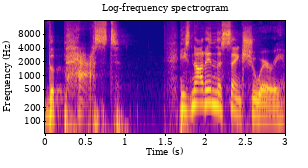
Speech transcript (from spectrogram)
the past. He's not in the sanctuary.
